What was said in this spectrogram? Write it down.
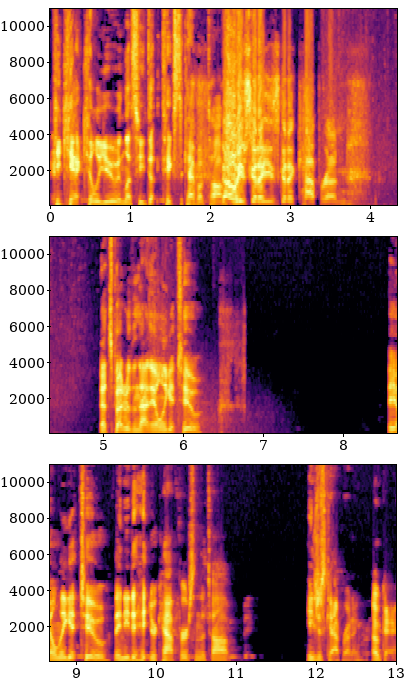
he can't kill you unless he d- takes the cap up top. no, first. he's gonna he's gonna cap run. That's better than that. They only get two. They only get two. They need to hit your cap first in the top. He's just cap running. Okay,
